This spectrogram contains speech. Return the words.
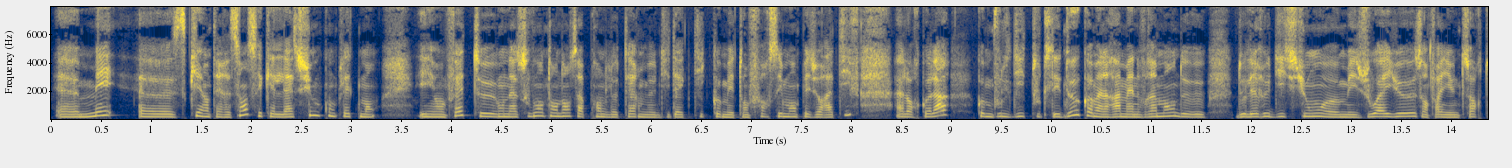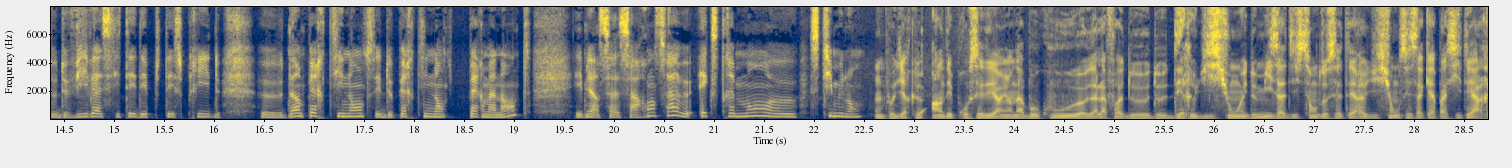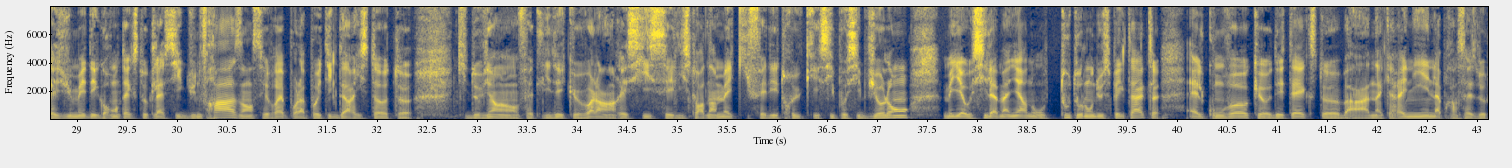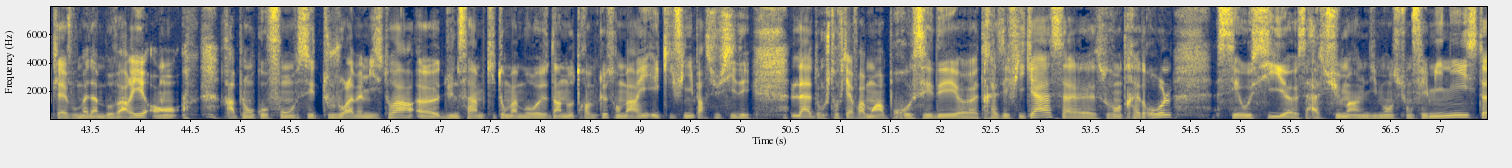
Euh, mais euh, ce qui est intéressant, c'est qu'elle l'assume complètement. Et en fait, euh, on a souvent tendance à prendre le terme didactique comme étant forcément péjoratif, alors que là, comme vous le dites toutes les deux, comme elle ramène vraiment de, l'érudition, mais joyeuse, enfin, il y a une sorte de vivacité d'esprit, d'impertinence et de pertinence permanente, eh bien, ça, ça rend ça extrêmement stimulant. On peut dire qu'un des procédés, hein, il y en a beaucoup, à la fois de d'érudition et de mise à distance de cette érudition, c'est sa capacité à résumer des grands textes classiques d'une phrase. Hein. C'est vrai pour la poétique d'Aristote, euh, qui devient en fait l'idée que voilà un récit, c'est l'histoire d'un mec qui fait des trucs est si possible violent. Mais il y a aussi la manière dont tout au long du spectacle, elle convoque euh, des textes, euh, bah, Anna Karenine, la princesse de Clèves ou Madame Bovary, en rappelant qu'au fond, c'est toujours la même histoire d'une femme qui tombe amoureuse d'un autre homme que son mari et qui finit par suicider. Là, donc je trouve qu'il y a vraiment un procédé très efficace, souvent très drôle. C'est aussi, ça assume hein, une dimension féministe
